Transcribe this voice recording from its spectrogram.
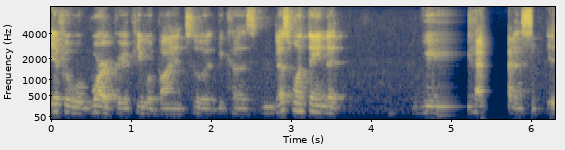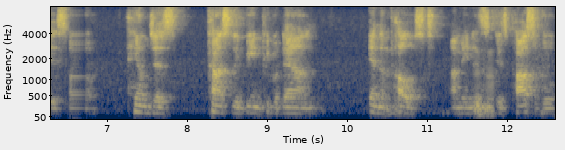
if it would work or if he would buy into it because that's one thing that we haven't seen is uh, him just constantly beating people down in the post I mean, it's, mm-hmm. it's possible,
